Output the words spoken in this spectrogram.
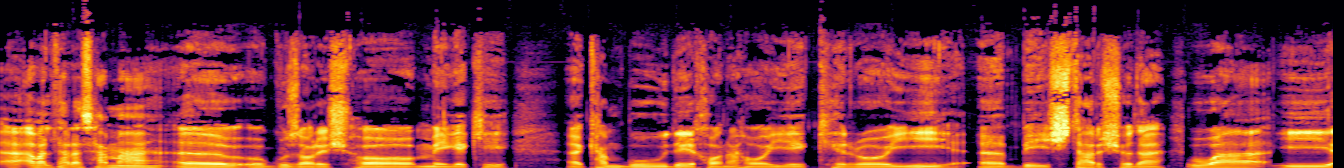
اولتر از همه گزارش ها میگه که کمبود خانه های کرایی بیشتر شده و این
